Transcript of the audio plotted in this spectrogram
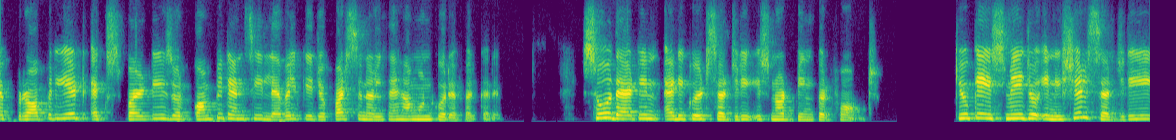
अप्रोप्रिएट एक्सपर्टीज और कॉम्पिटेंसी लेवल के जो पर्सनल हैं, हम उनको रेफर करें। So that inadequate surgery is not being performed क्योंकि इसमें जो इनिशियल सर्जरी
